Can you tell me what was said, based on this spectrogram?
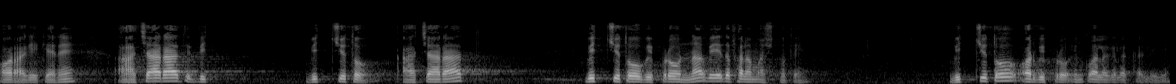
और आगे कह रहे हैं, आचारात विच्युतो आचारात विच्युतो विप्रो न वेद फलम अश्नुते। विच्युतो और विप्रो, इनको अलग अलग कर लीजिए।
